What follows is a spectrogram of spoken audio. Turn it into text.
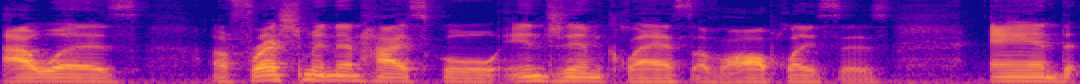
I was a freshman in high school in gym class of all places. And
